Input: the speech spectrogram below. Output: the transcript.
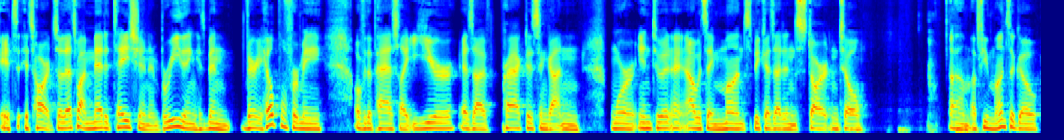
it's it's hard. So that's why meditation and breathing has been very helpful for me over the past like year as I've practiced and gotten more into it. And I would say months because I didn't start until um, a few months ago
